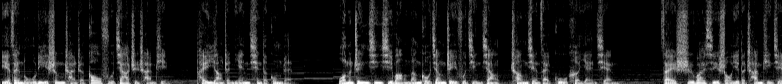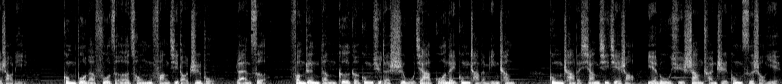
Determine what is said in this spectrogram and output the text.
也在努力生产着高附加值产品。培养着年轻的工人，我们真心希望能够将这幅景象呈现在顾客眼前。在十 YC 首页的产品介绍里，公布了负责从纺机到织布、染色、缝纫等各个工序的十五家国内工厂的名称，工厂的详细介绍也陆续上传至公司首页。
